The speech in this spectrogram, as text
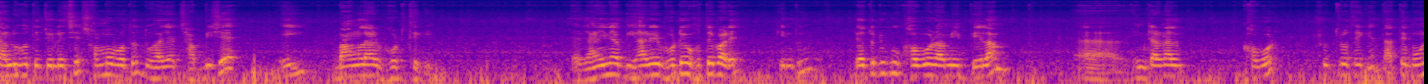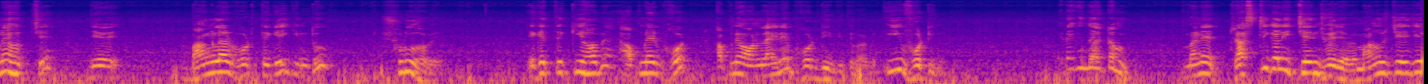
চালু হতে চলেছে সম্ভবত দু হাজার ছাব্বিশে এই বাংলার ভোট থেকেই। জানি না বিহারের ভোটেও হতে পারে, কিন্তু যতটুকু খবর আমি পেলাম ইন্টারনাল খবর সূত্র থেকে, তাতে মনে হচ্ছে যে বাংলার ভোট থেকেই কিন্তু শুরু হবে। এক্ষেত্রে কি হবে? আপনার ভোট, আপনি অনলাইনে ভোট দিয়ে দিতে পারবেন। ই ভোটিং এটা কিন্তু একটা মানে ড্রাস্টিক্যালি চেঞ্জ হয়ে যাবে। মানুষ যে যে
